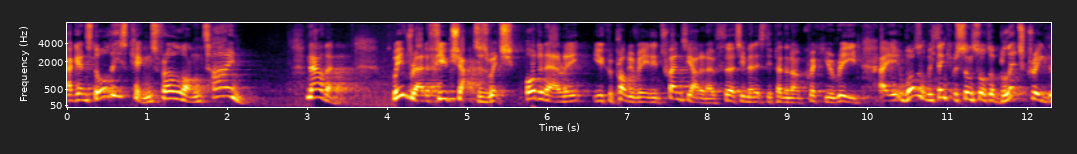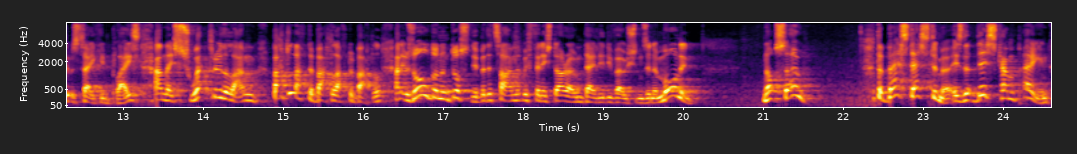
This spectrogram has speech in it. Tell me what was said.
against all these kings for a long time. Now then, We've read a few chapters which ordinarily you could probably read in 20, I don't know, 30 minutes, depending on how quick you read. Uh, it wasn't, we think it was some sort of blitzkrieg that was taking place, and they swept through the land, battle after battle after battle, and it was all done and dusted by the time that we finished our own daily devotions in the morning. Not so. The best estimate is that this campaign,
